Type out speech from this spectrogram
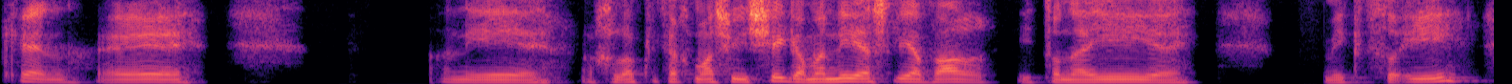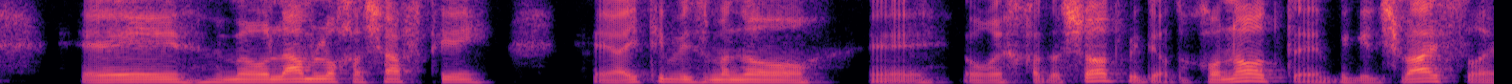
כן, אה, אני אחלוק איתך משהו אישי, גם אני, יש לי עבר עיתונאי אה, מקצועי, מעולם לא חשבתי, הייתי בזמנו עורך חדשות בידיעות אחרונות בגיל 17.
